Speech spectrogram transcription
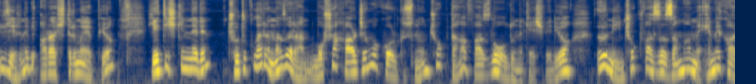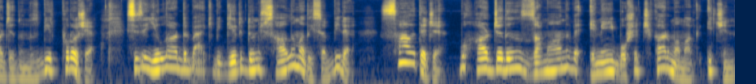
üzerine bir araştırma yapıyor. Yetişkinlerin çocuklara nazaran boşa harcama korkusunun çok daha fazla olduğunu keşfediyor. Örneğin çok fazla zaman ve emek harcadığınız bir proje size yıllardır belki bir geri dönüş sağlamadıysa bile sadece bu harcadığınız zamanı ve emeği boşa çıkarmamak için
